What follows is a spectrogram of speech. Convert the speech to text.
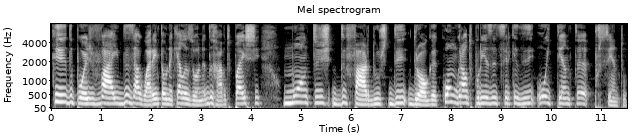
que depois vai desaguar então naquela zona de rabo de peixe montes de fardos de droga com um grau de pureza de cerca de 80%.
